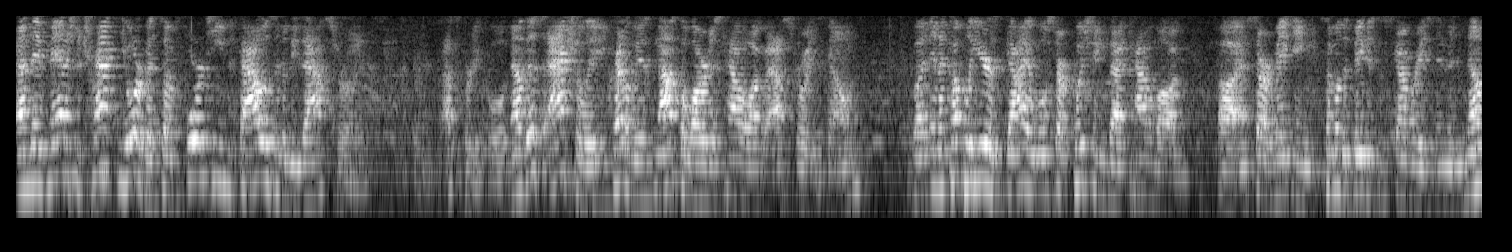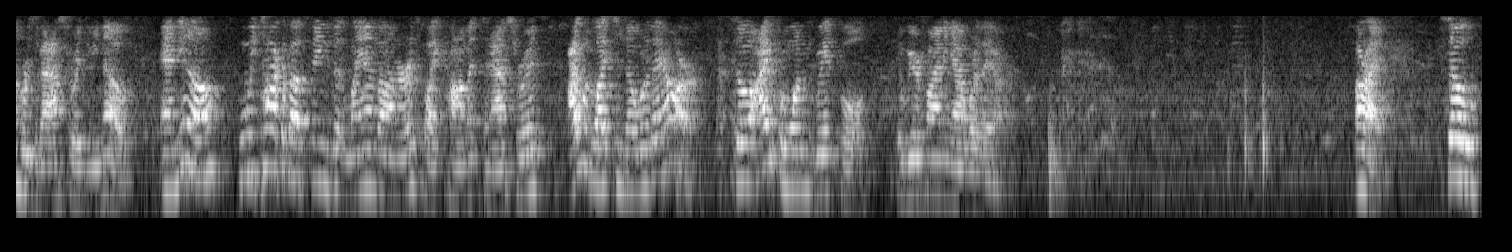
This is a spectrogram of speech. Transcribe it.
And they've managed to track the orbits of 14,000 of these asteroids. That's pretty cool. Now this actually, incredibly, is not the largest catalog of asteroids known. But in a couple of years, Gaia will start pushing that catalog uh, and start making some of the biggest discoveries in the numbers of asteroids we know. And you know, when we talk about things that land on Earth, like comets and asteroids, I would like to know where they are. So I, for one, am grateful that we are finding out where they are. All right, so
